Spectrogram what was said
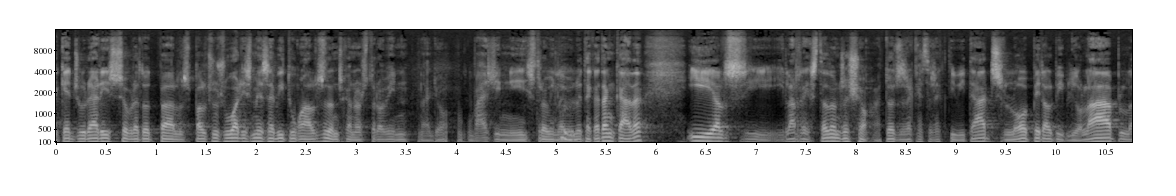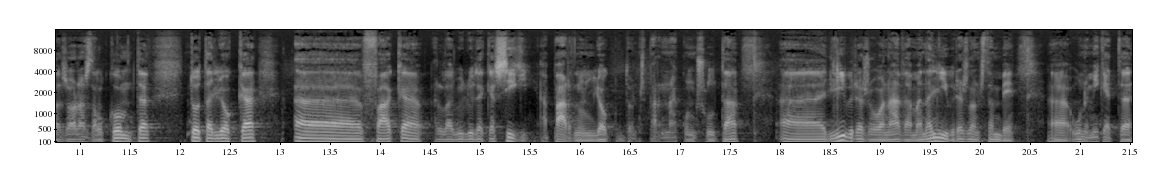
aquests horaris, sobretot pels, pels usuaris més habituals, doncs, que no es trobin allò, vagin i es trobin la biblioteca tancada, i, els, i, i la resta, doncs això, a totes aquestes activitats, l'òpera, el bibliolab, les hores del compte, tot allò que eh, fa que la biblioteca sigui, a part d'un lloc doncs, per anar a consultar eh, llibres o anar a demanar llibres, doncs també eh, una miqueta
